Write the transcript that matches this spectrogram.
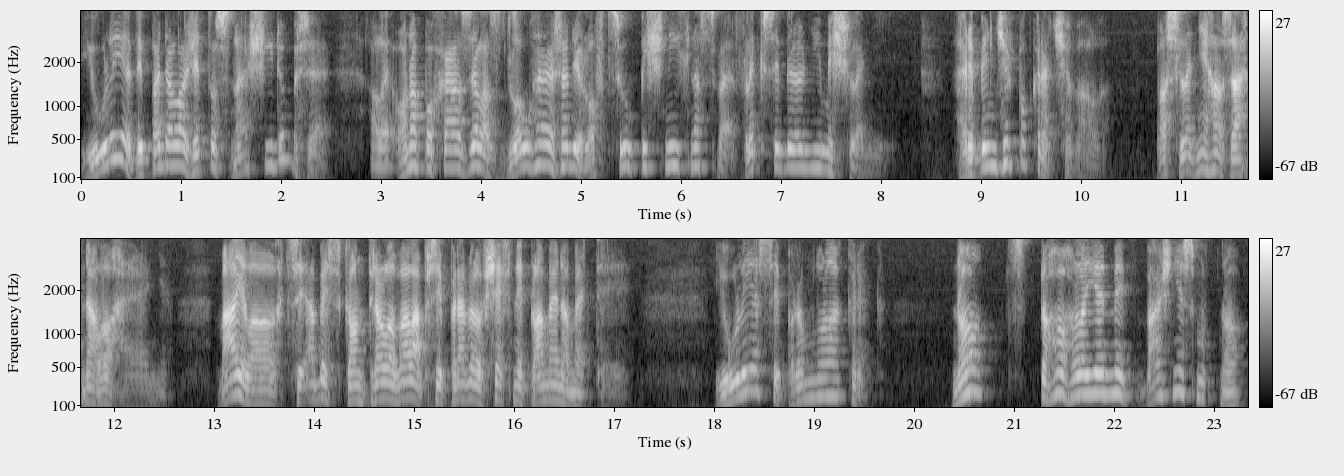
Julie vypadala, že to snáší dobře, ale ona pocházela z dlouhé řady lovců pyšných na své flexibilní myšlení. Herbinger pokračoval. Posledně ho zahnal oheň. Majlo, chci, aby zkontrolovala připravil všechny plamenomety. Julie si promnula krk. No, z tohohle je mi vážně smutno.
